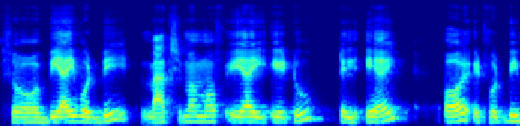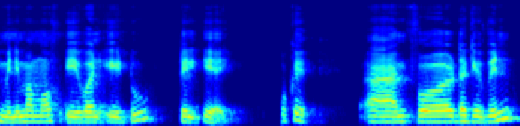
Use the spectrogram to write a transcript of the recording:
So bi would be maximum of ai a2 till ai or it would be minimum of a1 a2 till ai. Okay. And for the given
